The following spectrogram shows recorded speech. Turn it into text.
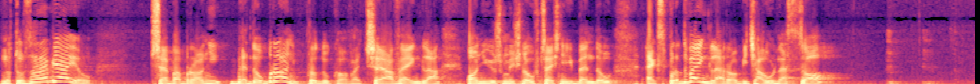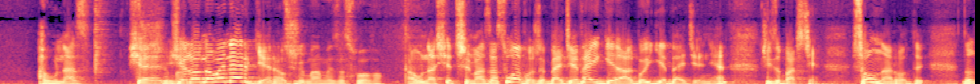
no to zarabiają. Trzeba broni, będą broń produkować. Trzeba węgla, oni już myślą wcześniej, będą eksport węgla robić. A u nas co? A u nas się Trzymamy- zieloną energię robi. Trzymamy za słowo. A u nas się trzyma za słowo, że będzie węgiel albo i nie będzie, nie? Czyli zobaczcie, są narody, no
